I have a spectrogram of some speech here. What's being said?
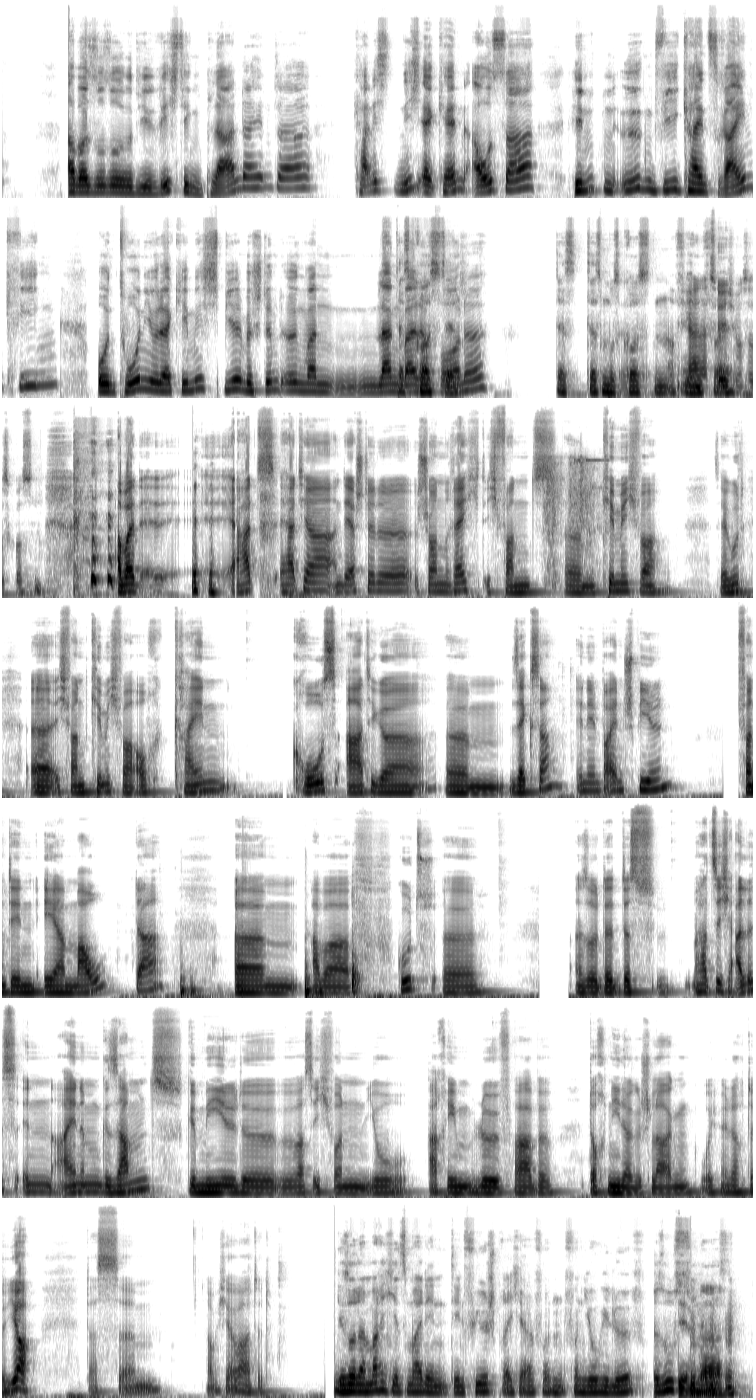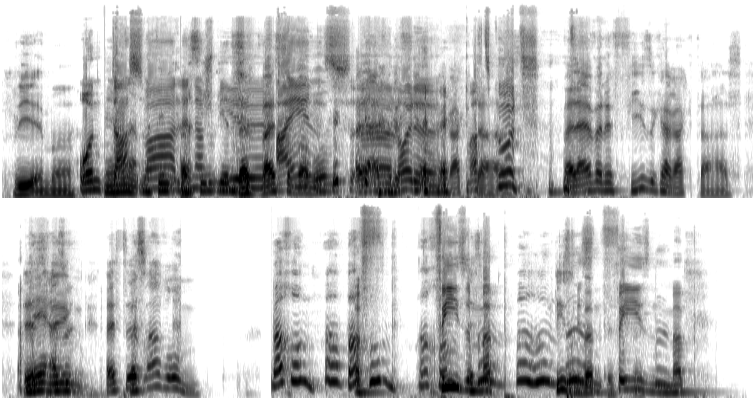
aber so, so den richtigen Plan dahinter kann ich nicht erkennen, außer hinten irgendwie keins reinkriegen und Toni oder Kimmich spielen bestimmt irgendwann einen langen Das Ball kostet. nach vorne. Das, das muss kosten, auf jeden Ja, Fall. natürlich muss das kosten. Aber äh, er, hat, er hat ja an der Stelle schon recht. Ich fand, ähm, Kimmich war, sehr gut, äh, ich fand, Kimmich war auch kein großartiger ähm, Sechser in den beiden Spielen. Ich fand den eher mau da. Ähm, aber gut, äh, also da, das hat sich alles in einem Gesamtgemälde, was ich von Joachim Löw habe, doch niedergeschlagen, wo ich mir dachte, ja, das ähm, habe ich erwartet. Ja, So, dann mache ich jetzt mal den, den Fürsprecher von, von Yogi Löw. Versuch's Wie immer. Wie immer. Und Ja, das nachdem- war Länderspiel Das- weißt du warum? 1. Weil du Äh, Leute, macht's hast. gut. Weil du einfach eine fiese Charakter hast. Nee, Deswegen, also, weißt du, was- warum? Warum? Wa- Warum? Warum? Fiese Warum? Möp. Warum? Fiese Das ist ein Möp ist das. fiesen Möp.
